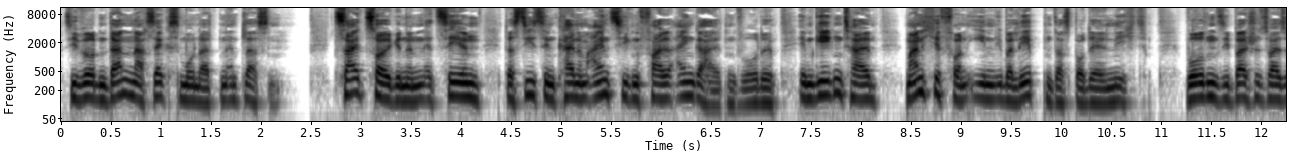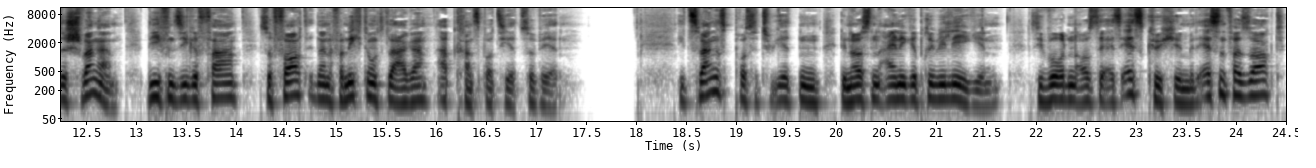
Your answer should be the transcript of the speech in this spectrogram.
sie würden dann nach sechs Monaten entlassen. Zeitzeuginnen erzählen, dass dies in keinem einzigen Fall eingehalten wurde. Im Gegenteil, manche von ihnen überlebten das Bordell nicht. Wurden sie beispielsweise schwanger, liefen sie Gefahr, sofort in ein Vernichtungslager abtransportiert zu werden. Die Zwangsprostituierten genossen einige Privilegien. Sie wurden aus der SS-Küche mit Essen versorgt,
